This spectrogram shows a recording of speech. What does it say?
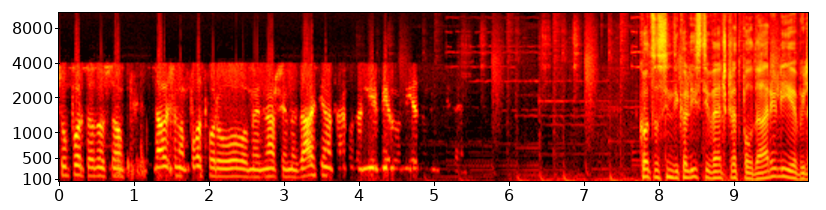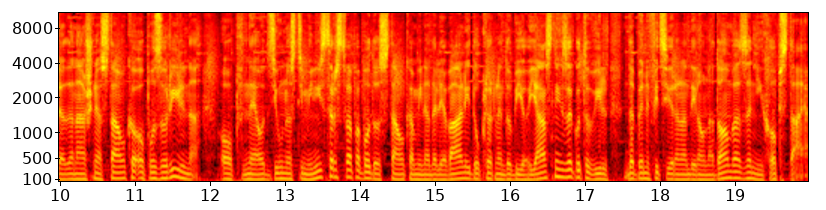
suport, odnosno dali su nam potporu u ovome našem zahtjevima, tako da nije bilo nijedno Kot so sindikalisti večkrat povdarili, je bila današnja stavka opozorilna. Ob neodzivnosti ministrstva pa bodo stavkami nadaljevali, dokler ne dobijo jasnih zagotovil, da beneficirana delovna doba za njih obstaja.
